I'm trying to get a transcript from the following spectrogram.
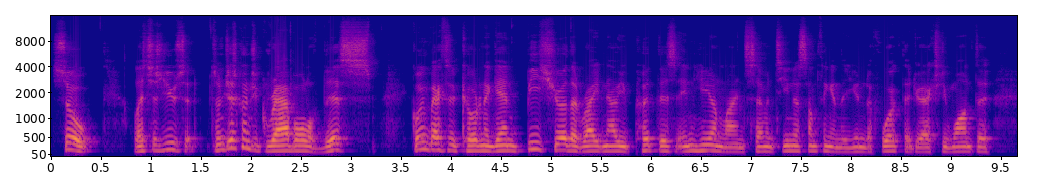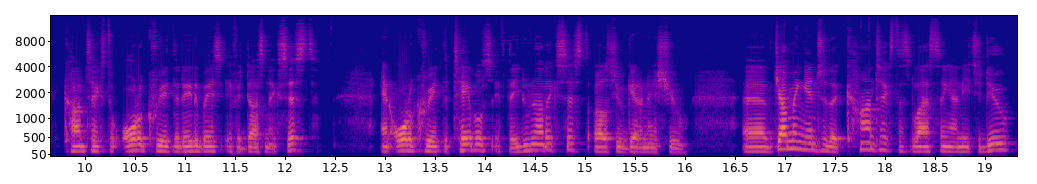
So let's just use it. So I'm just going to grab all of this. Going back to the code, and again, be sure that right now you put this in here on line 17 or something in the unit of work that you actually want the context to auto-create the database if it doesn't exist, and auto-create the tables if they do not exist, or else you'll get an issue. Uh, jumping into the context, that's the last thing I need to do.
